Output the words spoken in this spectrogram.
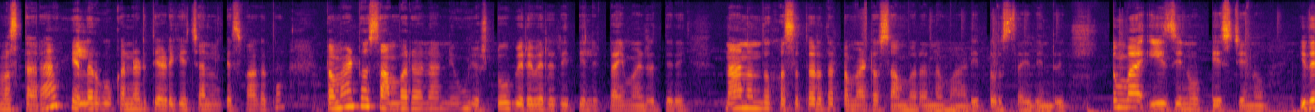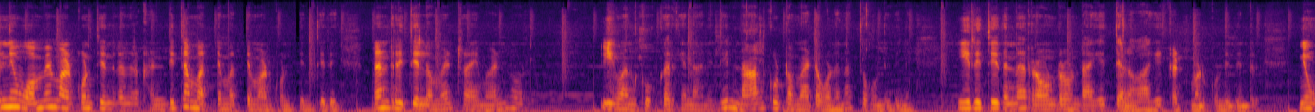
ನಮಸ್ಕಾರ. ಎಲ್ಲರಿಗೂ ಕನ್ನಡತಿ ಅಡುಗೆ ಚಾನಲ್ಗೆ ಸ್ವಾಗತ. ಟೊಮ್ಯಾಟೊ ಸಾಂಬಾರನ್ನು ನೀವು ಎಷ್ಟೋ ಬೇರೆ ಬೇರೆ ರೀತಿಯಲ್ಲಿ ಟ್ರೈ ಮಾಡಿರ್ತೀರಿ. ನಾನೊಂದು ಹೊಸ ಥರದ ಟೊಮ್ಯಾಟೊ ಸಾಂಬಾರನ್ನು ಮಾಡಿ ತೋರಿಸ್ತಾ ಇದ್ದೀನಿ ರೀ. ತುಂಬ ಈಸಿನೂ ಟೇಸ್ಟಿನೂ. ಇದನ್ನು ನೀವು ಒಮ್ಮೆ ಮಾಡ್ಕೊಂಡು ತಿಂದ್ರೆ ಅಂದ್ರೆ ಖಂಡಿತ ಮತ್ತೆ ಮತ್ತೆ ಮಾಡ್ಕೊಂಡು ತಿಂತೀರಿ. ನನ್ನ ರೀತಿಯಲ್ಲಿ ಒಮ್ಮೆ ಟ್ರೈ ಮಾಡಿ ನೋಡಿರಿ ಈಗ ಒಂದು ಕುಕ್ಕರ್ಗೆ ನಾನಿಲ್ಲಿ ನಾಲ್ಕು ಟೊಮ್ಯಾಟೊಗಳನ್ನು ತೊಗೊಂಡಿದ್ದೀನಿ. ಈ ರೀತಿ ಇದನ್ನು ರೌಂಡ್ ರೌಂಡಾಗಿ ತೆಳವಾಗಿ ಕಟ್ ಮಾಡ್ಕೊಂಡಿದ್ದೀನಿ ರೀ. ನೀವು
